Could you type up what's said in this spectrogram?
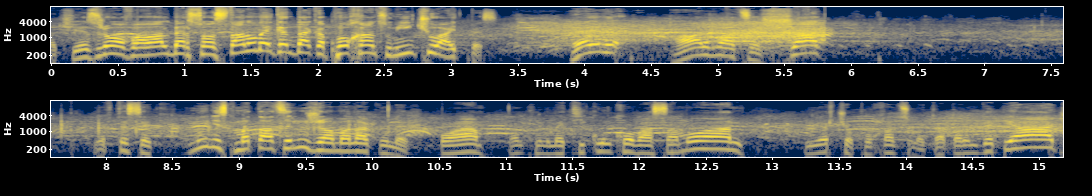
Աչ Եզրով Ալբերսոն ստանում է գնդակը փոխանցում ինչու այդպես Հերերը հարված է շատ Եվ տեսեք, նույնիսկ մտածելու ժամանակ ուներ։ Ոա, ընդունում է թիկունքով Ասամոան, երջո փոխանցում է կատարում դեպի աչ,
